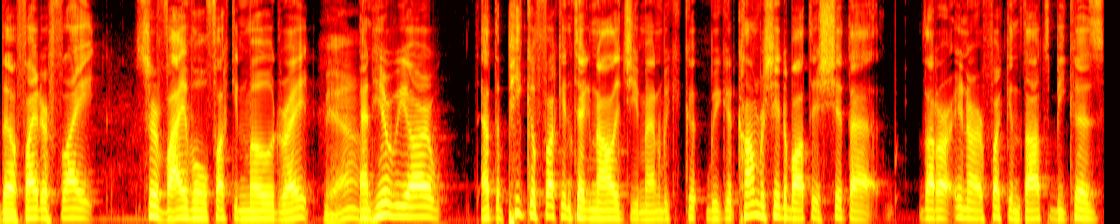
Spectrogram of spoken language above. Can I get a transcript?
the fight or flight survival fucking mode, right? Yeah. And here we are at the peak of fucking technology, man. We could we could conversate about this shit that that are in our fucking thoughts because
